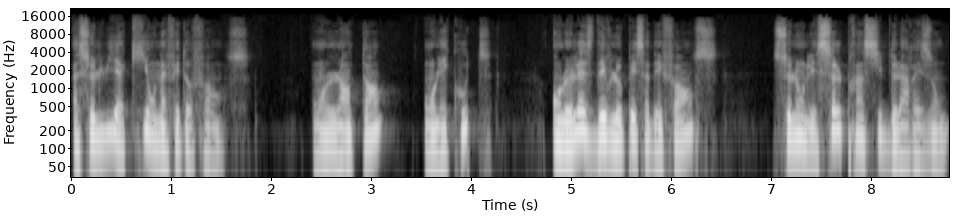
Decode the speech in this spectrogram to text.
à celui à qui on a fait offense. On l'entend, on l'écoute, on le laisse développer sa défense selon les seuls principes de la raison,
